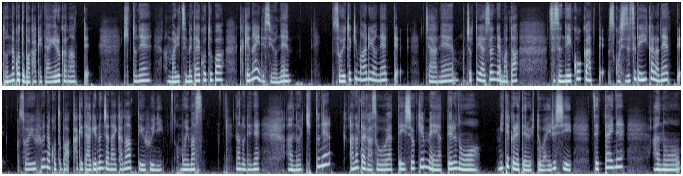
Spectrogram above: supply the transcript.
どんな言葉かけてあげるかなって。きっとねあんまり冷たい言葉かけないですよね。そういう時もあるよねって。じゃあねちょっと休んでまた進んでいこうかって。少しずつでいいからねって。そういう風な言葉かけてあげるんじゃないかなっていう風に思います。なのでねあのきっとねあなたがそうやって一生懸命やってるのを見てくれてる人はいるし絶対ねあの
